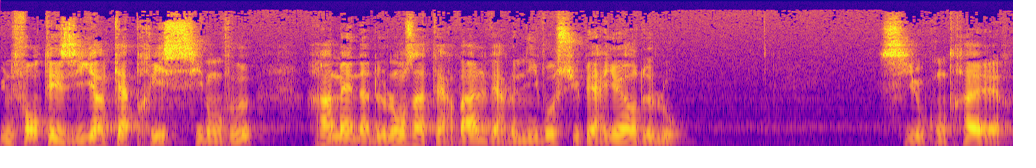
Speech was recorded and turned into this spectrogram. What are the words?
une fantaisie, un caprice si l'on veut, ramène à de longs intervalles vers le niveau supérieur de l'eau. Si au contraire,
